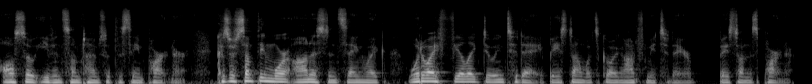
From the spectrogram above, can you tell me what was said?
also even sometimes with the same partner. Because there's something more honest in saying like, what do I feel like doing today based on what's going on for me today, or based on this partner?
